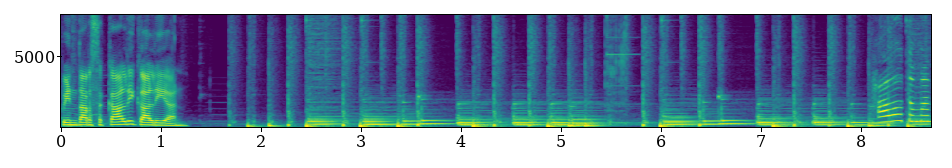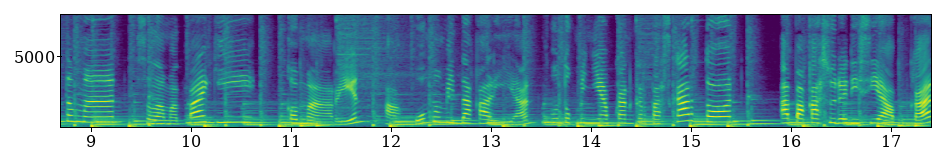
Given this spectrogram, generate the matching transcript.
pintar sekali kalian. Halo teman-teman, selamat pagi. Kemarin aku meminta kalian untuk menyiapkan kertas karton. Apakah sudah disiapkan?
